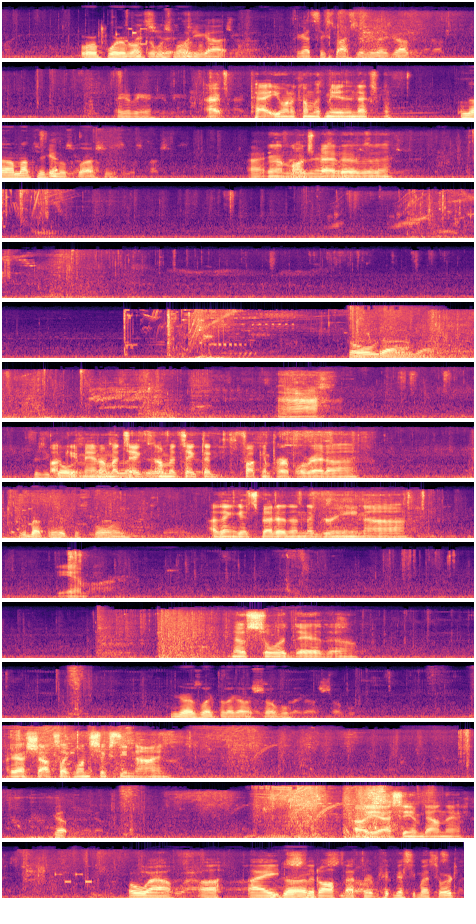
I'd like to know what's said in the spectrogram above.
Or a porter bunker. Which it. What do you got? I got six splashes over there. Drop. Right over here. All right, Pat, you want to come with me to the next one? No, I'm not taking Yeah. those splashes. All right. We're on launch pad one. over there. Gold. Um, Ah, fuck it, man. I'm gonna take. I'm gonna take the fucking purple red eye. You're about to hit the storm. I think it's better than the green uh, DMR. No sword there though. You guys like that I got a shovel? I got shots like 169. Yep. Oh yeah, I see him down there. Oh wow. Uh, I Good. slid off after missing my sword.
